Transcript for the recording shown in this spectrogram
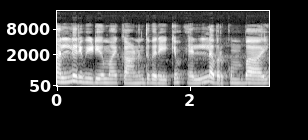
നല്ലൊരു വീഡിയോയുമായി കാണുന്നതുവരേക്കും എല്ലാവർക്കും ബായ്.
